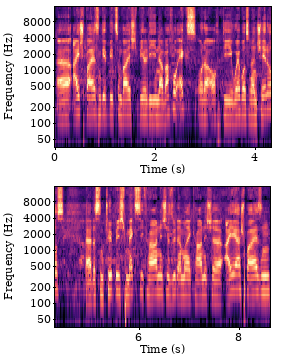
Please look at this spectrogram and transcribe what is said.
äh, Eispeisen gibt, wie zum Beispiel die Navajo Eggs oder auch die Huevos Rancheros. Äh, das sind typisch mexikanische, südamerikanische Eierspeisen.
